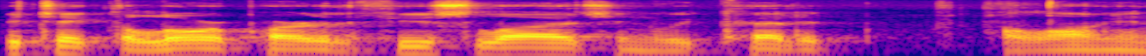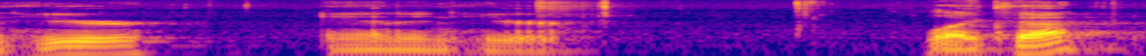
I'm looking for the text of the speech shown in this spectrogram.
We take the lower part of the fuselage and we cut it along in here and in here. Like that.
